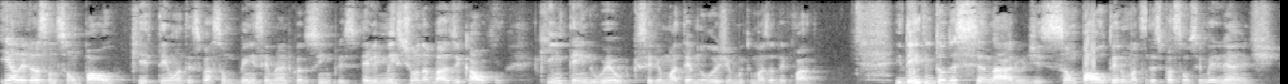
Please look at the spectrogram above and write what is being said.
E a legislação de São Paulo, que tem uma antecipação bem semelhante com a do Simples, ele menciona a base de cálculo, que entendo eu que seria uma terminologia muito mais adequada. E dentro de todo esse cenário de São Paulo ter uma antecipação semelhante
